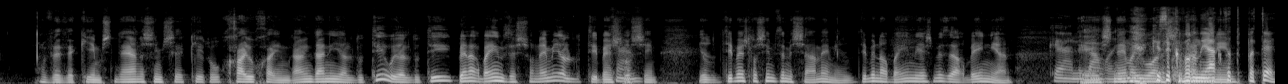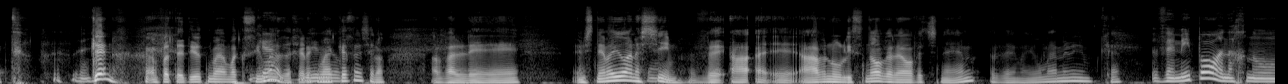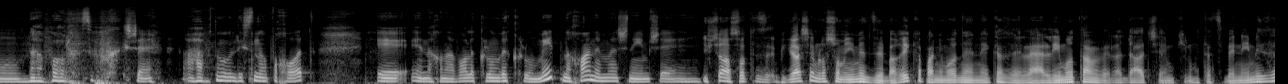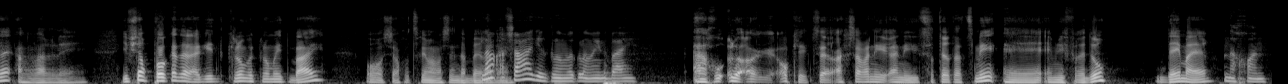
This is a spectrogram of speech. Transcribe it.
וזה כי הם שני אנשים שכאילו חיו חיים. גם אם דני ילדותי, הוא ילדותי בן 40, זה שונה מילדותי בן כן. 30. ילדותי בן 30 זה משעמם, ילדותי בן 40 יש בזה הרבה עניין. כן, אה, לגמרי. שניהם היו כי זה אנשים כבר נהיה מעניינים. קצת פתט. כן, הפתטיות מקסימה, כן, זה חלק. מהקסם שלו. אבל אה, הם שניהם היו אנשים, כן. ואהבנו לשנוא ולאהוב את שניהם, והם היו מהממים, כן. ומפה אנחנו נעבור לזוג שאהבנו לשנוא פחות. אה, אנחנו נעבור לכלום וכלומית, נכון? הם השניים ש... אי אפשר לעשות את זה, בגלל שהם לא שומעים את זה ב recap, אני מאוד נהנה כזה להעלים אותם ולדעת שהם כאילו מתעצבנים מזה, אבל אה, אי אפשר פה כזה להגיד כלום וכלומית ביי, או שאנחנו צריכים ממש לדבר לא, עליהם. אפשר להגיד כלום וכלומית ביי. לא, אוקיי, בסדר, עכשיו אני, אני סותר את עצמי, אה, הם נפרדו די מהר, נכון.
